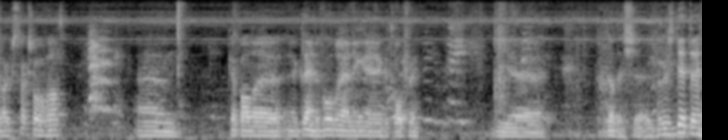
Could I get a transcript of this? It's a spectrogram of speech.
waar ik straks over had. Ehm, ik heb al eh, een kleine voorbereiding eh, getroffen. Die, eh, dat, is, eh, dat is dit. hè.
